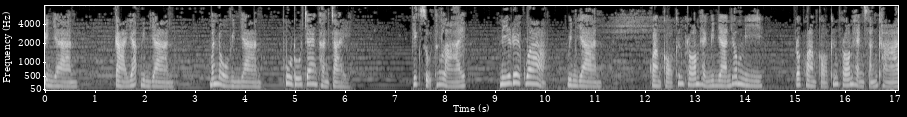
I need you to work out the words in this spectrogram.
วิญญาณ กายวิญญาณ มโนวิญญาณ ผู้รู้แจ้งทางใจ ภิกษุทั้งหลาย นี้เรียกว่า วิญญาณ ความก่อขึ้นพร้อมแห่งวิญญาณย่อมมี เพราะความก่อขึ้นพร้อมแห่งสังขาร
